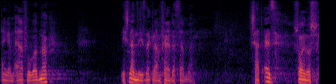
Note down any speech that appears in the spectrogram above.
engem elfogadnak, és nem néznek rám ferdeszemben. És hát ez sajnos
